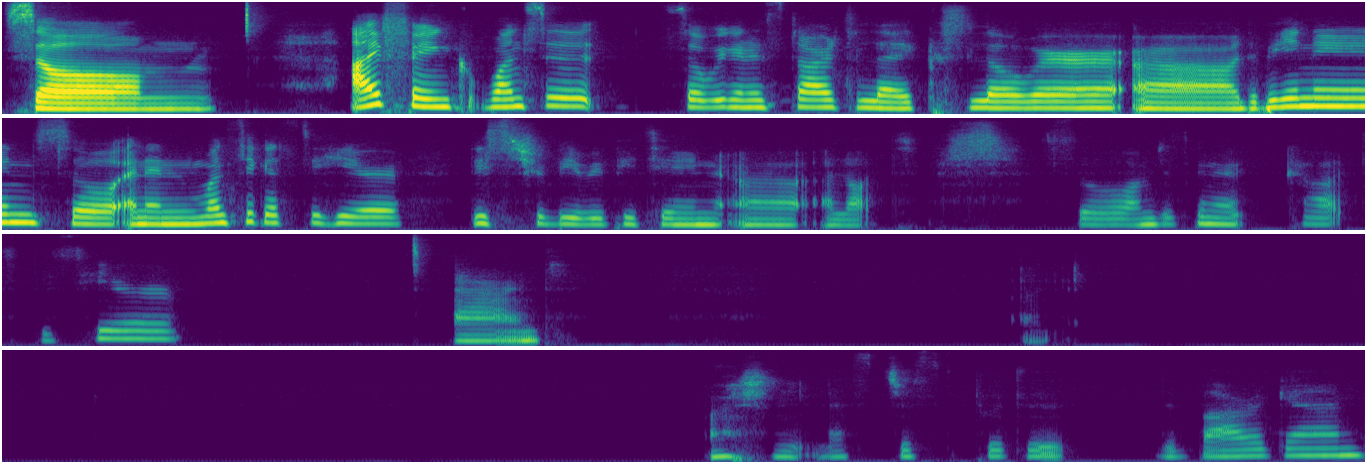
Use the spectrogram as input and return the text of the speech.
So um, I think once it, so we're gonna start like slower uh, the beginning. So and then once it gets to here, this should be repeating uh, a lot. So I'm just gonna cut this here and actually let's just put the, the bar again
